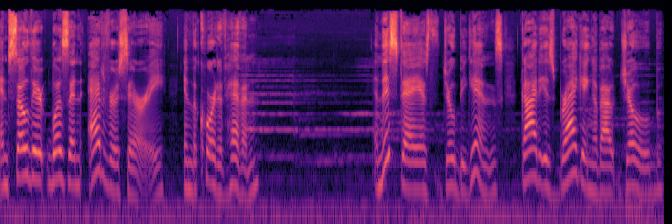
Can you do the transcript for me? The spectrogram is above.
And so there was an adversary in the court of heaven. And this day, as Job begins, God is bragging about Job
